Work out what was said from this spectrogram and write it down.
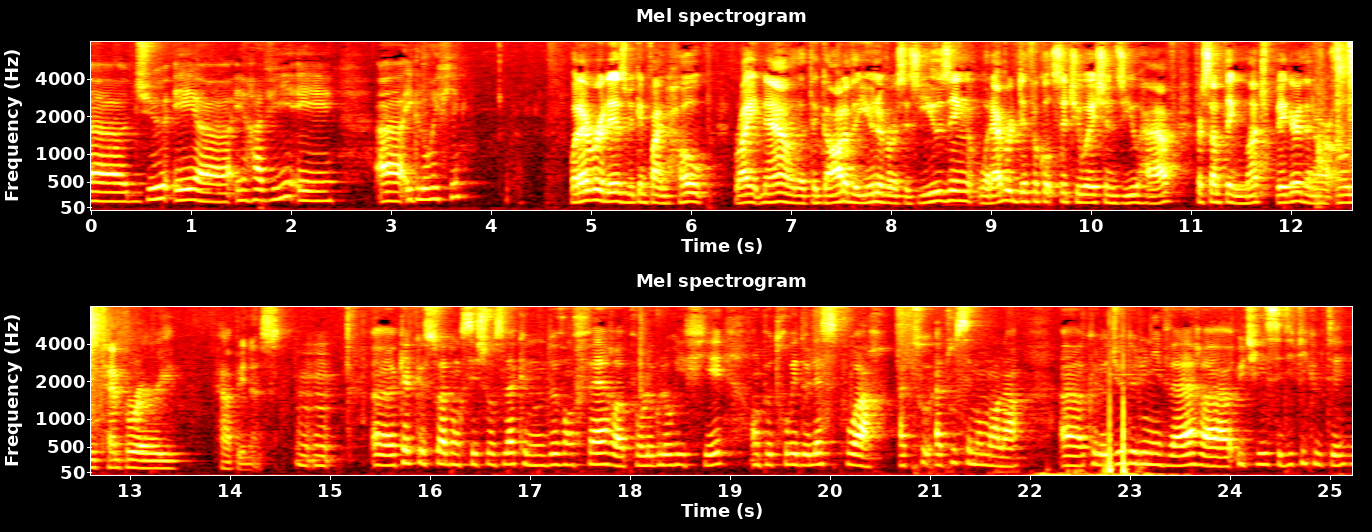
euh, Dieu est, euh, est ravi et, glorifié. Whatever it is, we can find hope right now that the God of the universe is using whatever difficult situations you have for something much bigger than our own temporary happiness. Mm, mm. Euh, quelles que soient donc ces choses-là que nous devons faire pour le glorifier, on peut trouver de l'espoir à, tout- à tous ces moments-là, euh, que le Dieu de l'univers euh, utilise ces difficultés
